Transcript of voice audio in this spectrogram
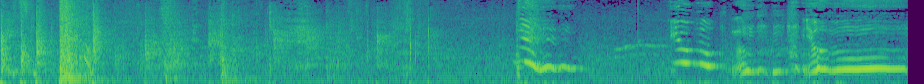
아이, 참. 여보, 여보.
